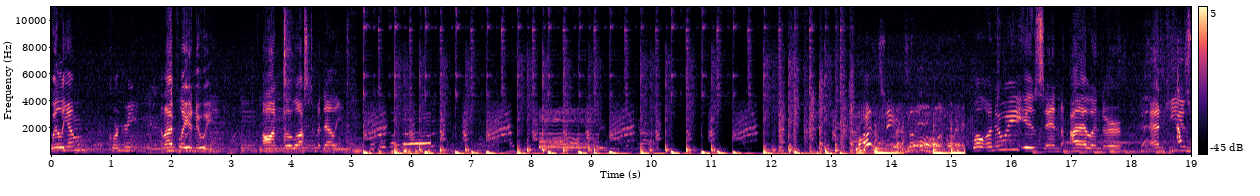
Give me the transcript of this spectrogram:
William Corkery, and I play Anui on The Lost Medallion. Behind the scenes. Well, Anui is an islander, and he's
